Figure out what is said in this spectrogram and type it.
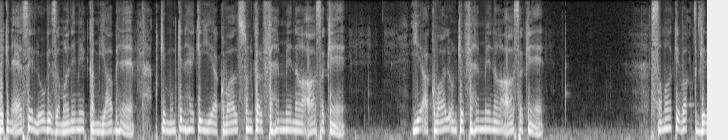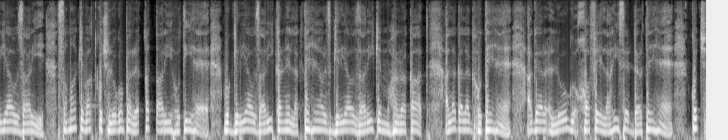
لیکن ایسے لوگ اس زمانے میں کمیاب ہیں کہ ممکن ہے کہ یہ اقوال سن کر فہم میں نہ آ سکیں۔ یہ اقوال ان کے فہم میں نہ آ سکیں۔ سما کے وقت گریا ازاری سما کے وقت کچھ لوگوں پر رقت طاری ہوتی ہے۔ وہ گریا ازاری کرنے لگتے ہیں اور اس گریا ازاری کے محرکات الگ الگ ہوتے ہیں۔ اگر لوگ خوف الہی سے ڈرتے ہیں، کچھ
